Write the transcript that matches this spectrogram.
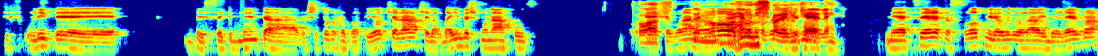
תפעולית אה, בסגמנט הרשתות החברתיות שלה של 48 אחוז. מטורף, מאוד אין מספרים כאלה. מייצרת עשרות מיליארד דולרים ברווח,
